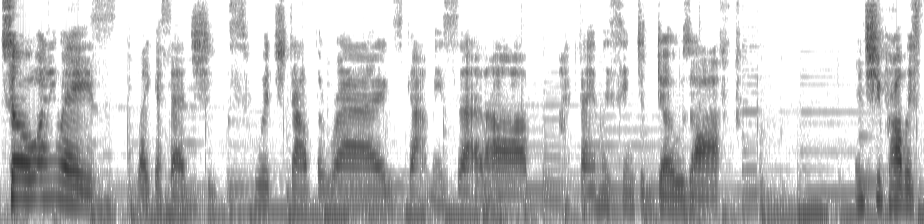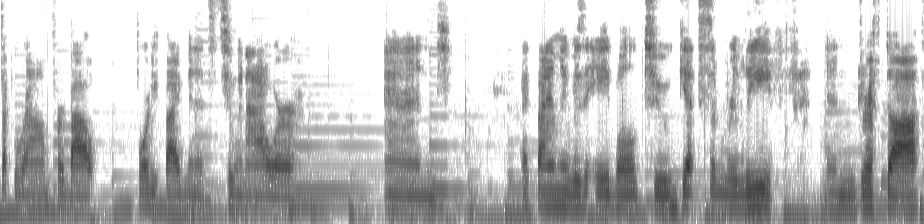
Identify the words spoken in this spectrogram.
So, anyways, like I said, she switched out the rags, got me set up. I finally seemed to doze off. And she probably stuck around for about 45 minutes to an hour. And I finally was able to get some relief and drift off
